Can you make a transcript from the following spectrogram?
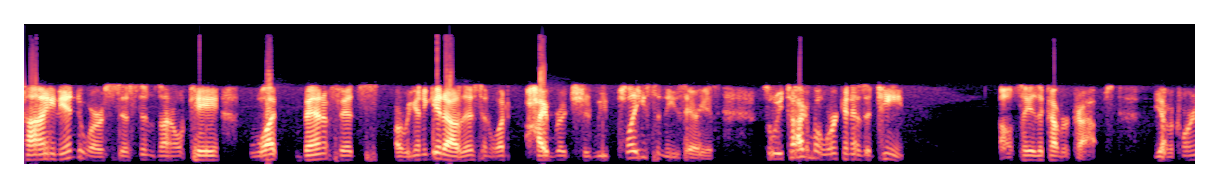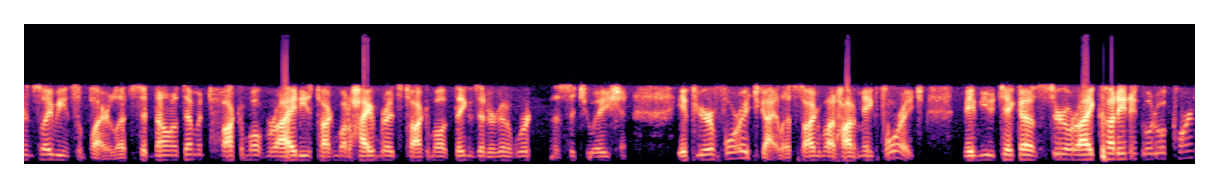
tying into our systems on okay, what benefits are we going to get out of this, and what hybrids should we place in these areas. So we talk about working as a team. I'll say the cover crops you have a corn and soybean supplier. Let's sit down with them and talk about varieties, talk about hybrids, talk about things that are going to work in the situation. If you're a forage guy, let's talk about how to make forage. Maybe you take a cereal rye cutting and go to a corn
